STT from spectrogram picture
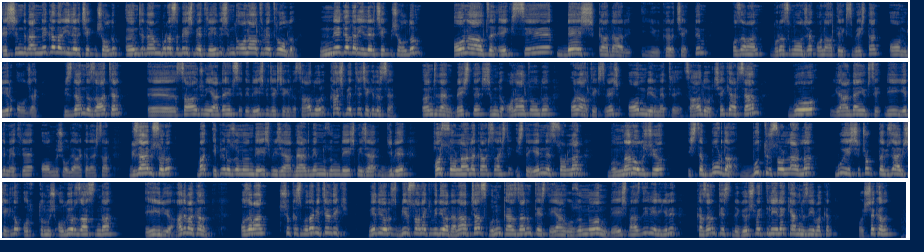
E şimdi ben ne kadar ileri çekmiş oldum? Önceden burası 5 metreydi. Şimdi 16 metre oldu. Ne kadar ileri çekmiş oldum? 16 eksi 5 kadar yukarı çektim. O zaman burası ne olacak? 16 eksi 5'ten 11 olacak. Bizden de zaten e, sağ ucunun yerden yüksekliği değişmeyecek şekilde sağa doğru kaç metre çekilirse. Önceden 5'ti. Şimdi 16 oldu. 16 eksi 5 11 metre sağa doğru çekersem bu yerden yüksekliği 7 metre olmuş oluyor arkadaşlar. Güzel bir soru. Bak ipin uzunluğunun değişmeyeceği, merdivenin uzunluğunun değişmeyeceği gibi hoş sorularla karşılaştık. İşte yeni nesil sorular bundan oluşuyor. İşte burada bu tür sorularla bu işi çok da güzel bir şekilde oturtmuş oluyoruz aslında. İyi gidiyor. Hadi bakalım. O zaman şu kısmı da bitirdik. Ne diyoruz? Bir sonraki videoda ne yapacağız? Bunun kazanım testi yani uzunluğun değişmezliği ile ilgili kazanım testinde görüşmek dileğiyle. Kendinize iyi bakın. Hoşçakalın.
